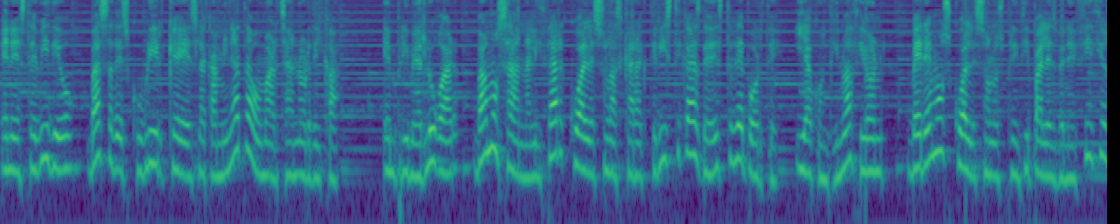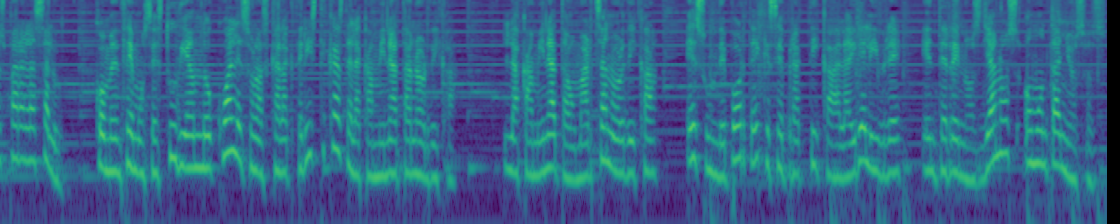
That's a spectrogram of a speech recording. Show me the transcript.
En este vídeo vas a descubrir qué es la caminata o marcha nórdica, en primer lugar, vamos a analizar cuáles son las características de este deporte y a continuación veremos cuáles son los principales beneficios para la salud. Comencemos estudiando cuáles son las características de la caminata nórdica. La caminata o marcha nórdica es un deporte que se practica al aire libre en terrenos llanos o montañosos.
